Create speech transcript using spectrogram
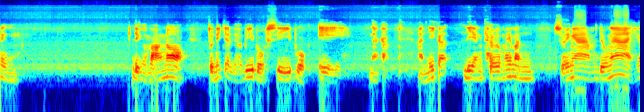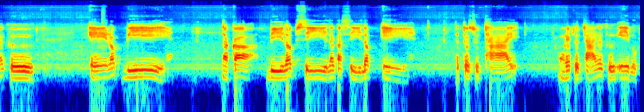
หนึ่ง ดึงออกมาข้างนอก ตัวนี้จะเหลือ b บวก c บวก a นะครับ อันนี้ก็เรียงเทอมให้มันสวยงามดูง่ายก็คือ a ลบ b แล้วก็ b ลบ c แล้วก็ c ลบ a และตัวสุดท้ายวงเล็บสุดท้ายก็คือ a บวก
